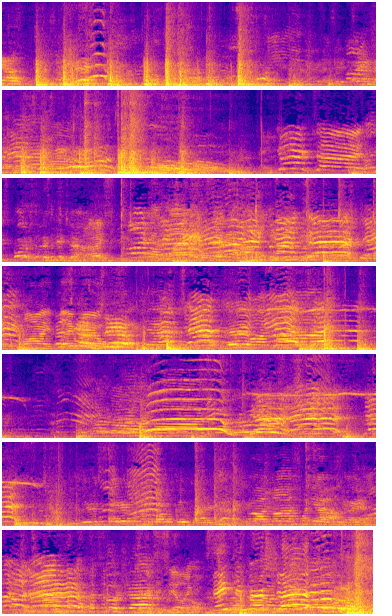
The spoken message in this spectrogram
Come on, Moss. Watch out. Safety first, Jeff!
